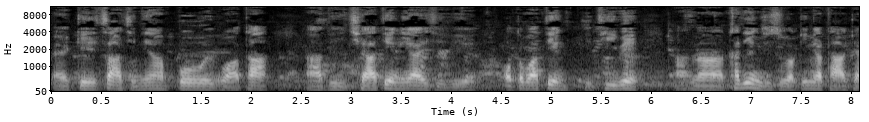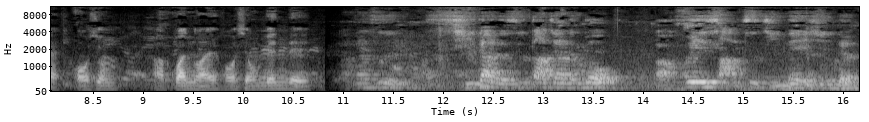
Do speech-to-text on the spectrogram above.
诶，加早一领薄的外套，啊，伫车顶也是伫乌托巴顶，伫铁马。啊，那确定就是说，跟人家他改，互相啊关怀，互相勉励。但是期待的是大家能够啊挥洒自己内心的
